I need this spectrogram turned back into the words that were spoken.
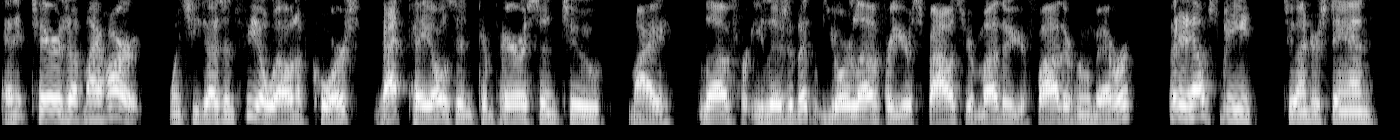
And it tears up my heart when she doesn't feel well. And of course, that pales in comparison to my love for Elizabeth, your love for your spouse, your mother, your father, whomever. But it helps me to understand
